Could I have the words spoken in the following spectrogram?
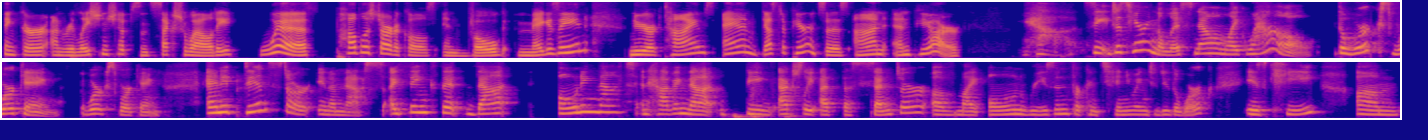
thinker on relationships and sexuality with published articles in Vogue magazine, New York Times, and guest appearances on NPR. Yeah. See, just hearing the list now, I'm like, wow, the work's working. Work's working. And it did start in a mess. I think that that owning that and having that be actually at the center of my own reason for continuing to do the work is key. Um,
